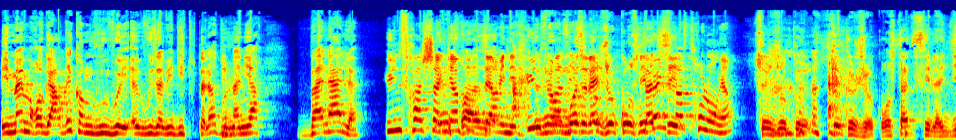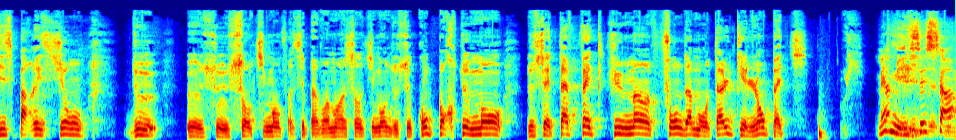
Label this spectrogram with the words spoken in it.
et même regardé, comme vous, vous avez dit tout à l'heure, d'une manière banale. Une phrase chacun pour terminer. Une phrase, moi, ce que je constate, c'est pas trop long. Hein. Ce, que, je constate, c'est la disparition de euh, ce sentiment, enfin c'est pas vraiment un sentiment, de ce comportement, de cet affect humain fondamental qui est l'empathie. Merci. mais c'est ça,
